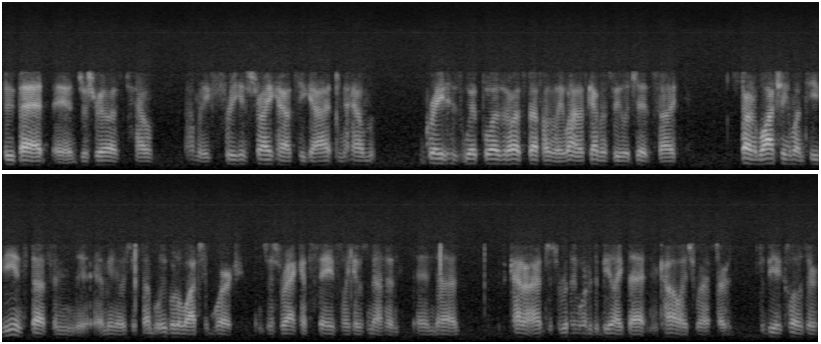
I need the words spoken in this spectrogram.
through that and just realized how how many freaking strikeouts he got and how great his WHIP was and all that stuff. I was like, wow, this guy must be legit. So I started watching him on TV and stuff, and I mean, it was just unbelievable to watch him work and just rack up saves like it was nothing. And uh, kind of, I just really wanted to be like that in college when I started to be a closer.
